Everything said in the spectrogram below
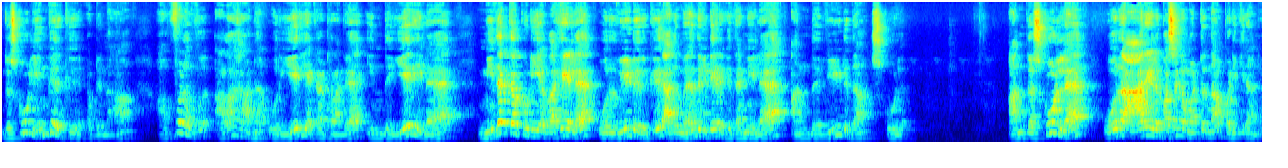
இந்த ஸ்கூல் எங்கே இருக்கு அப்படின்னா அவ்வளவு அழகான ஒரு ஏரியை காட்டுறாங்க. இந்த ஏரியில மிதக்கக்கூடிய வகையில ஒரு வீடு இருக்கு. அது மிதந்துகிட்டே இருக்கு தண்ணியில. அந்த வீடு தான் ஸ்கூலு அந்த ஸ்கூல்ல ஒரு ஆறு ஏழு பசங்க மட்டும்தான் படிக்கிறாங்க.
